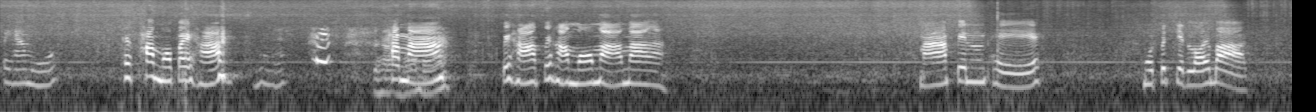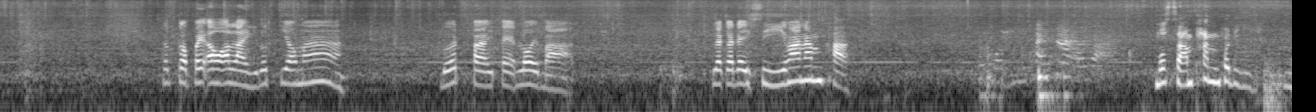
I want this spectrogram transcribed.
ไปหาหมูแพ็คผ้าหมอไปหาผ้าหมา ไปหาไปหาหมอหมามา หมาเป็นแผลหมดไปเจ็ดร้อยบาท แล้วก็ไปเอาอะไรรถเกียวมาเบิร์ดไปแปดร้อยบาท แล้วก็ได้สีมานำค่ะหมดสามพันพอดีน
